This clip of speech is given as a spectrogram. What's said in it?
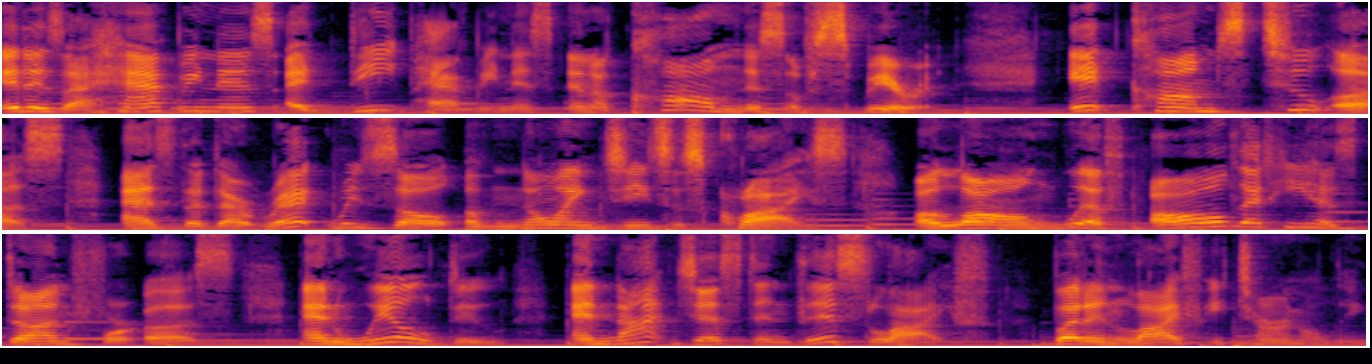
It is a happiness, a deep happiness, and a calmness of spirit. It comes to us as the direct result of knowing Jesus Christ, along with all that He has done for us and will do, and not just in this life, but in life eternally.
